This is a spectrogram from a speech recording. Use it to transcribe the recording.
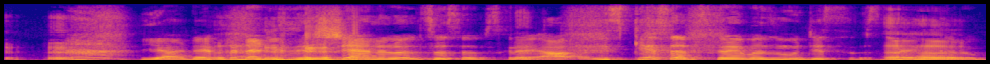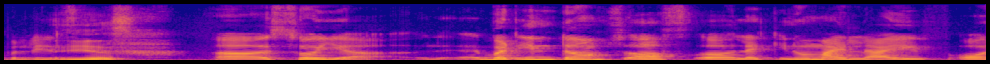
Yeah definitely this channel also subscribe. Uh, it's iske subscribers mujhe subscribe uh-huh. karo please. Yes. Uh, so yeah but in terms of uh, like you know my life or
